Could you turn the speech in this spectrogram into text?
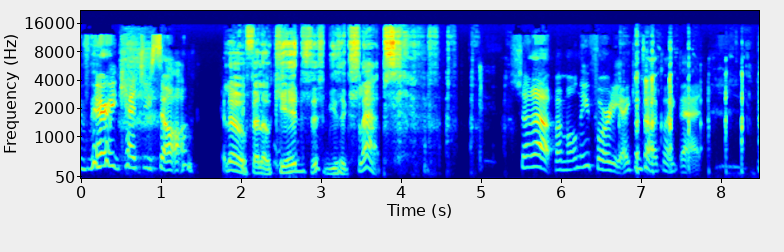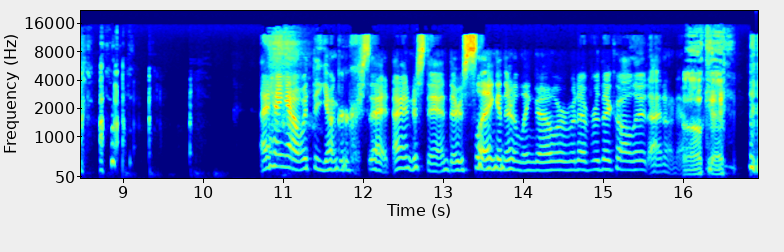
very catchy song. Hello, fellow kids. This music slaps. Shut up. I'm only 40. I can talk like that. I hang out with the younger set. I understand their slang and their lingo or whatever they call it. I don't know. Okay.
